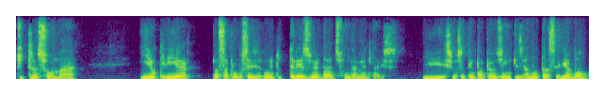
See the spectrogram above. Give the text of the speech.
te transformar. E eu queria passar para vocês nesse momento três verdades fundamentais. E se você tem um papelzinho e quiser anotar, seria bom.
